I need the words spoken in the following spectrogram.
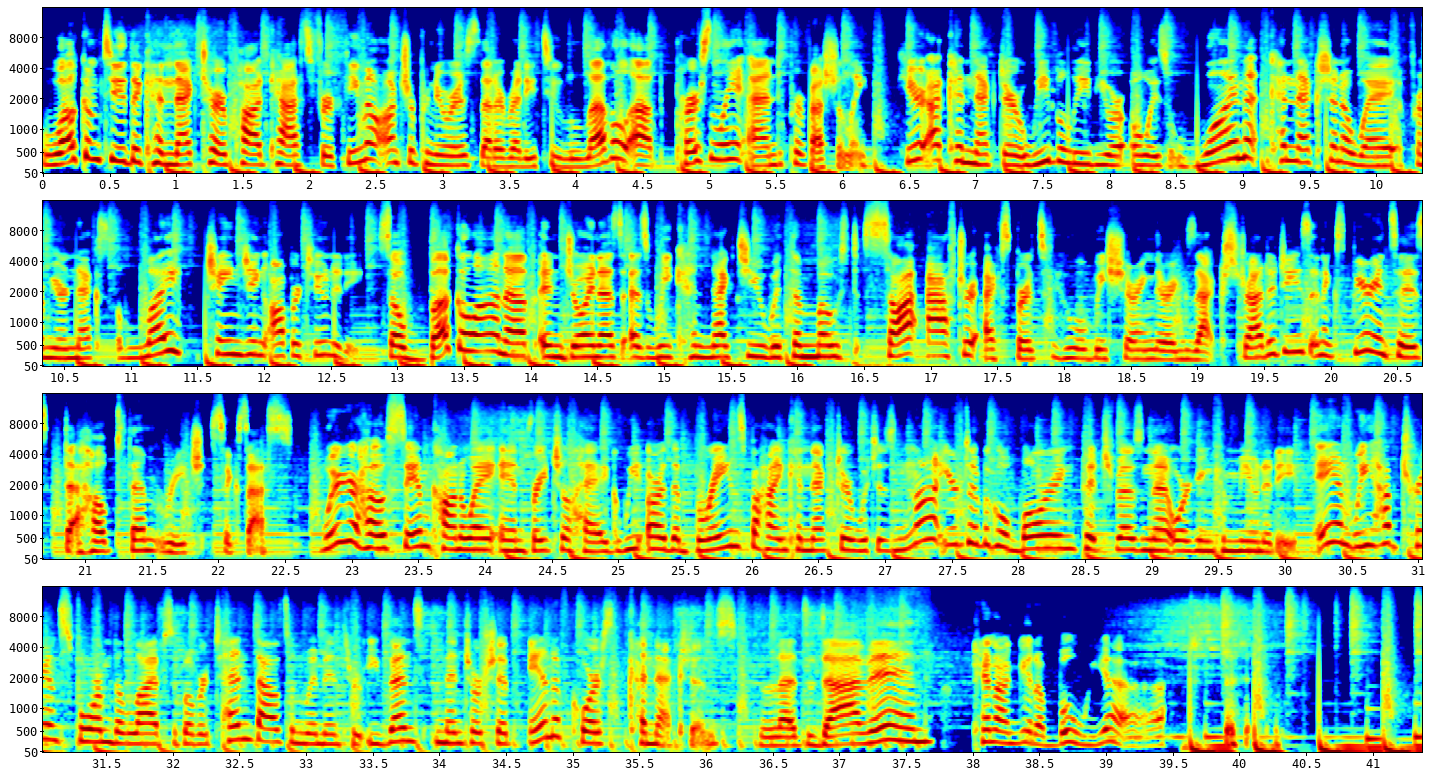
Welcome to the KonnectHer podcast for female entrepreneurs that are ready to level up personally and professionally. Here at KonnectHer, we believe you are always one connection away from your next life changing opportunity. So, buckle on up and join us as we connect you with the most sought after experts who will be sharing their exact strategies and experiences that helped them reach success. We're your hosts, Sam Conaway and Rachel Hague. We are the brains behind KonnectHer, which is not your typical boring pitch fest networking community. And we have transformed the lives of over 10,000 women through events, mentorship, and of course, connections. Let's dive in. Can I get a booyah?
